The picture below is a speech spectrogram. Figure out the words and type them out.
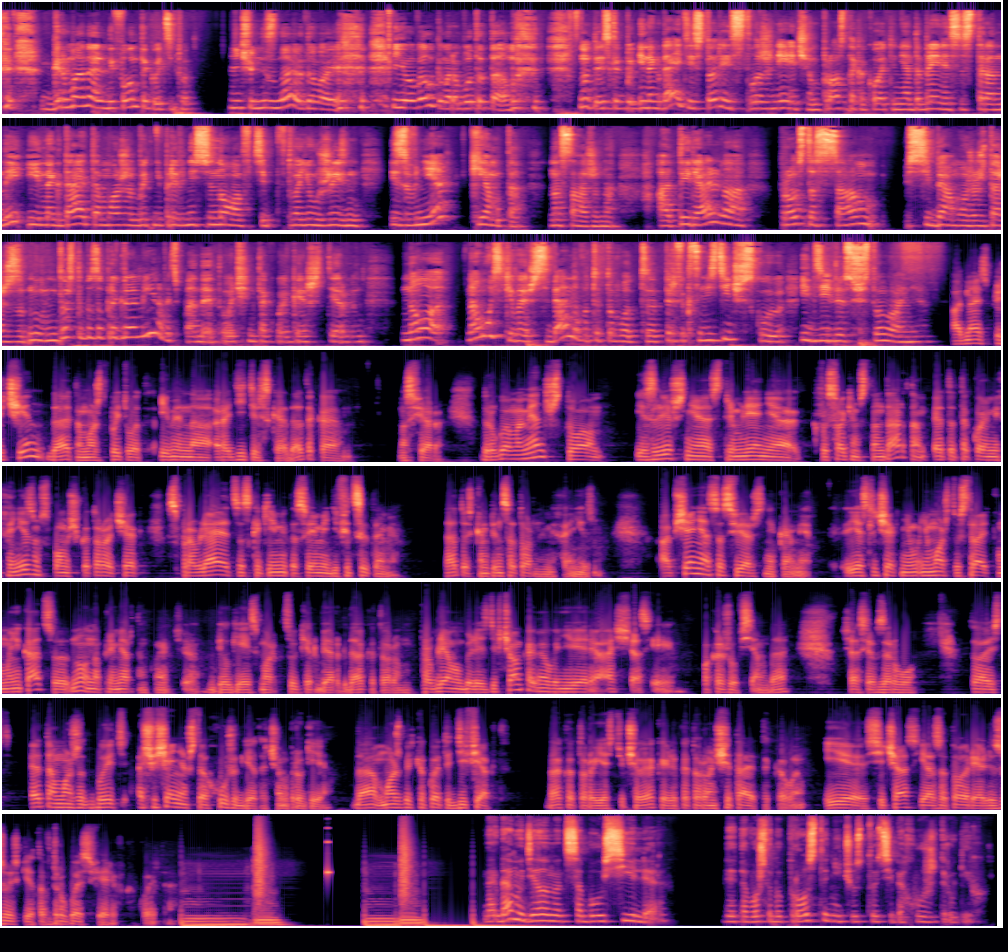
гормональный фон такой, типа, ничего не знаю, давай. You're welcome, работа там. ну, то есть, как бы, иногда эти истории сложнее, чем просто какое-то неодобрение со стороны, и иногда это может быть не привнесено в, в твою жизнь извне кем-то насажено, а ты реально просто сам себя можешь даже, ну, не то чтобы запрограммировать под это, очень такой, конечно, термин, но наускиваешь себя на вот эту вот перфекционистическую идею существования. Одна из причин, да, это может быть вот именно родительская, да, такая атмосфера. Другой момент, что излишнее стремление к высоким стандартам – это такой механизм, с помощью которого человек справляется с какими-то своими дефицитами, да, то есть компенсаторный механизм. Общение со сверстниками. Если человек не, не может выстраивать коммуникацию, ну, например, там какой-нибудь э, Билл Гейтс, Марк Цукерберг, да, которым проблемы были с девчонками в универе, а сейчас я покажу всем, да, сейчас я взорву. То есть это может быть ощущение, что я хуже где-то, чем другие, да, может быть какой-то дефект, да, который есть у человека или который он считает таковым. И сейчас я зато реализуюсь где-то в другой сфере в какой-то. Иногда мы делаем над собой усилия для того, чтобы просто не чувствовать себя хуже других.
